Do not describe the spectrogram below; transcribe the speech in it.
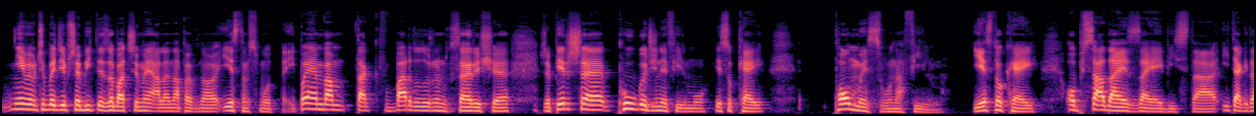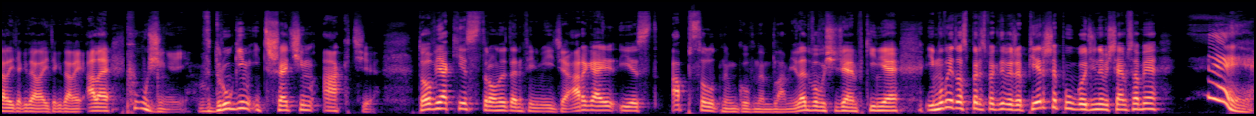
Nie wiem, czy będzie przebity, zobaczymy, ale na pewno jestem smutny. I powiem wam tak w bardzo dużym zarysie, że pierwsze pół godziny filmu jest ok. Pomysł na film jest ok, obsada jest zajebista i tak dalej, i tak dalej, i tak dalej, ale później, w drugim i trzecim akcie, to w jakie strony ten film idzie, Argyle jest absolutnym gównem dla mnie. Ledwo wysiedziałem w kinie i mówię to z perspektywy, że pierwsze pół godziny myślałem sobie, ej,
